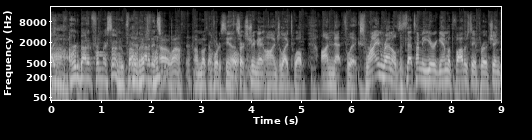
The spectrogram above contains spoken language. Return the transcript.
I, I heard about it from my son who found out about it. Oh, wow. I'm looking forward to seeing that. It starts streaming on July 12th on Netflix. Ryan Reynolds, it's that time of year again with Father's Day approaching.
